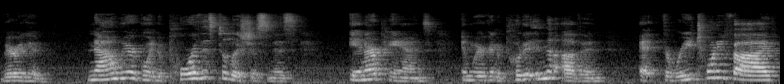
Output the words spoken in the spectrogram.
Very good. Now we are going to pour this deliciousness in our pans and we're going to put it in the oven at 325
